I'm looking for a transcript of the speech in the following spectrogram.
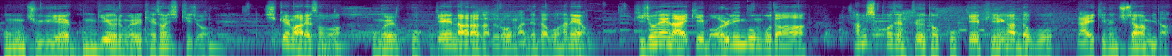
공 주위의 공기 흐름을 개선시키죠. 쉽게 말해서 공을 곧게 날아가도록 만든다고 하네요. 기존의 나이키 멀링공보다 30%더 곧게 비행한다고 나이키는 주장합니다.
